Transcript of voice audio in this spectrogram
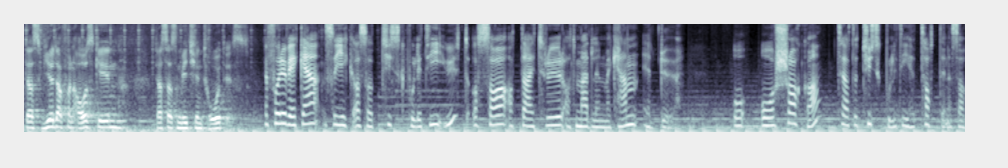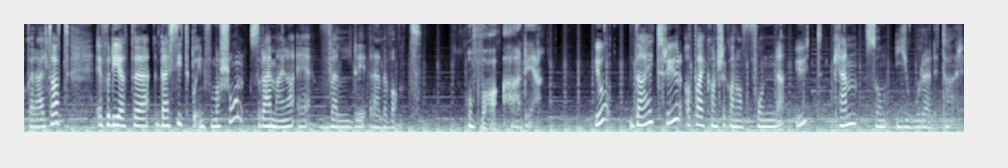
dass wir davon ausgehen, dass das Mädchen tot ist. Forrige uke så gikk altså tysk politi ut og sa at de tror at Madeleine McCann er død. Og årsaka til at tysk politi har tatt denne saka, er fordi at de sitter på informasjon som de mener er veldig relevant. Og hva er det? Jo, de tror at de kanskje kan ha funnet ut hvem som gjorde dette her.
